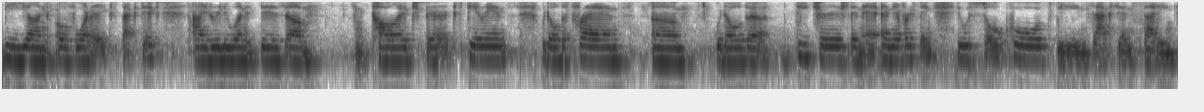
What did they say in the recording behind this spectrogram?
beyond of what I expected. I really wanted this um, college uh, experience with all the friends, um, with all the teachers and, and everything. It was so cool to be in Saxion studying.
